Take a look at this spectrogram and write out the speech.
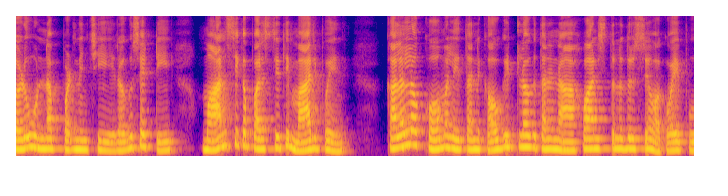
గడువు ఉన్నప్పటి నుంచి రఘుశెట్టి మానసిక పరిస్థితి మారిపోయింది. కలలో కోమలి తన కౌగిట్లోకి తనని ఆహ్వానిస్తున్న దృశ్యం ఒకవైపు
